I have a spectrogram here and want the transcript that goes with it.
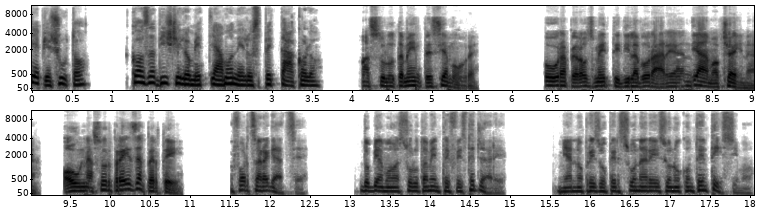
Ti è piaciuto? Cosa dici lo mettiamo nello spettacolo? Assolutamente sì amore. Ora però smetti di lavorare e andiamo a cena. Ho una sorpresa per te. Forza ragazze. Dobbiamo assolutamente festeggiare. Mi hanno preso per suonare e sono contentissimo.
